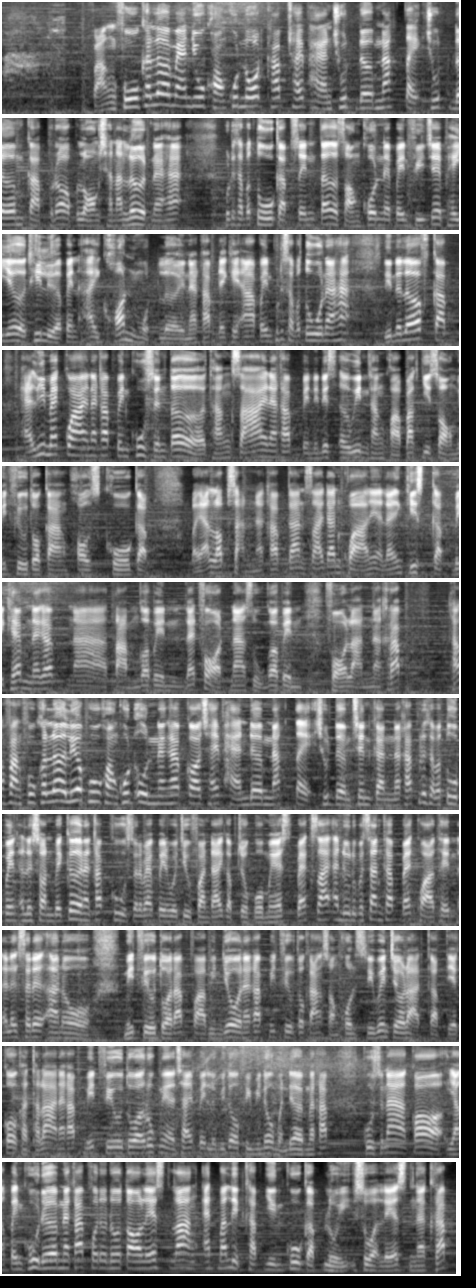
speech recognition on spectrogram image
ฝั่งฟูลคัลเลอร์แมนยูของคุณโน้ตครับใช้แผนชุดเดิมนักเตะชุดเดิมกับรอบรองชนะเลิศนะฮะผู้รักษาประตูกับเซนเตอร์ 2 คนเนี่ยเป็นฟีเจอร์เพลเยอร์ที่เหลือเป็นไอคอนหมดเลยนะครับ DKR เป็นผู้รักษาประตูนะฮะดินเดเลฟกับแฮร์รี่แม็กควายนะครับเป็นคู่เซนเตอร์ทางซ้ายนะครับเป็นเดนิสเออร์วินทางขวาปักจีซองมิดฟิลด์ตัวกลางพอลสโคกับไบรอันล็อบสันนะครับด้านซ้ายด้านขวาเนี่ยแลนกิสกับเบคแฮมนะครับหน้าต่ำก็เป็นแรดฟอร์ดหน้าสูงก็เป็นฟอร์ลันนะครับ ทางฝั่งฟูคัลเลอร์เลี้ยวภูของคุณอุ่นนะครับก็ใช้แผนเดิมนักเตะชุดเดิมเช่นกันนะครับผู้รักษาประตูเป็นอลิสันเบเกอร์นะครับคู่สแตแบ็กเป็นวอจิลฟันได้กับโจโกเมสแบ็กซ้ายอันดูดูเปสันครับแบ็กขวาเทนอเล็กซานเดอร์อาร์โนมิดฟิลด์ตัวรับฟาบินโยนะครับมิดฟิลด์ตัวกลาง2คนสตีเวนเจอร์ราดกับเตียโก้คันทาร่านะครับมิดฟิลด์ตัวรุกเนี่ยใช้เป็นลูบิโตฟิมิโนเหมือนเดิมนะครับคูซนาก็ยังเป็นคู่เดิมนะครับฟอร์โดตอเลสล่างแอดมาริดครับยืนคู่กับหลุยส์ซัวเรสนะครับ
